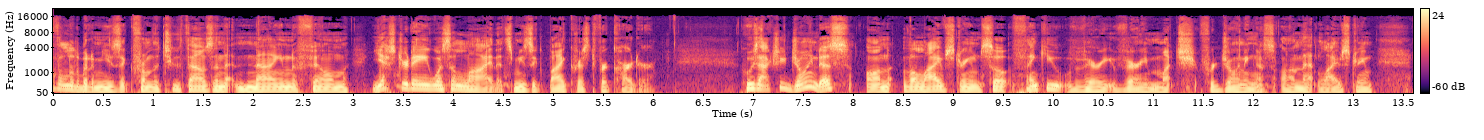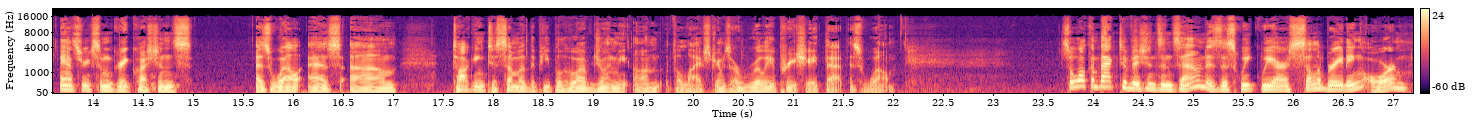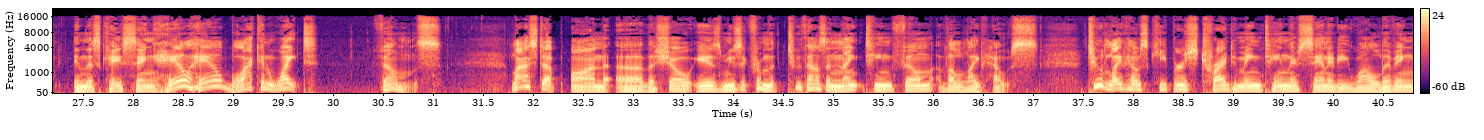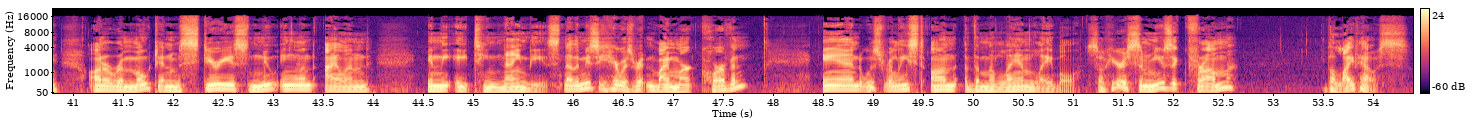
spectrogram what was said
with a little bit of music from the 2009 film Yesterday Was a Lie. That's music by Kristopher Carter, who's actually joined us on the live stream. So thank you very, very much for joining us on that live stream, answering some great questions, as well as um, talking to some of the people who have joined me on the live streams. I really appreciate that as well. So, welcome back to Visions in Sound. As this week we are celebrating, or in this case, saying Hail, Hail, Black and White films. Last up on uh, the show is music from the 2019 film The Lighthouse. Two lighthouse keepers tried to maintain their sanity while living on a remote and mysterious New England island in the 1890s. Now, the music here was written by Mark Korven and was released on the Milan label. So, here is some music from The Lighthouse.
